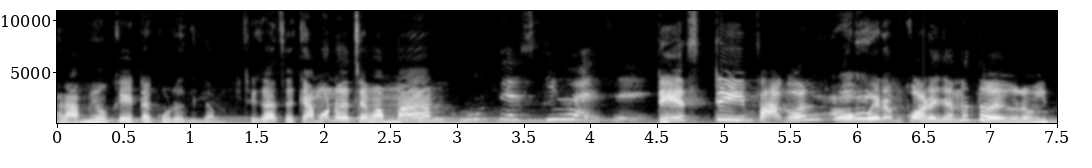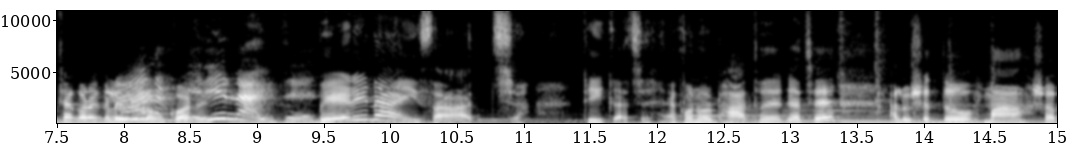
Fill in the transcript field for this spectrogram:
আর আমি ওকে এটা করে দিলাম। ঠিক আছে? কেমন হয়েছে মাম্মাম? খুব টেস্টি হয়েছে। টেস্টি পাগল? ও এরম করে জানো তো? এরকম ইচ্ছা করে গেলে এরকম করে। ভেরি নাইস আচ্ছা ঠিক আছে। এখন ওর ভাত হয়ে গেছে আলু সেদ্ধ মা সব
